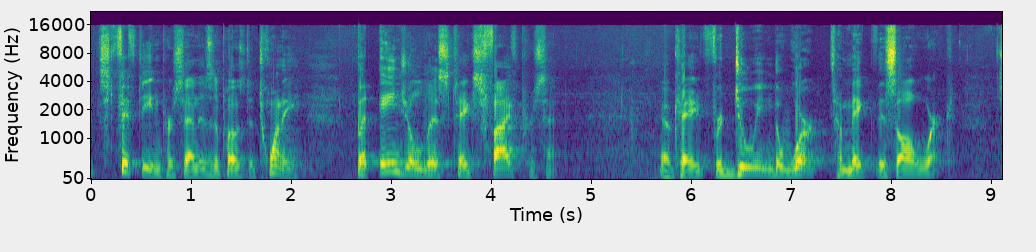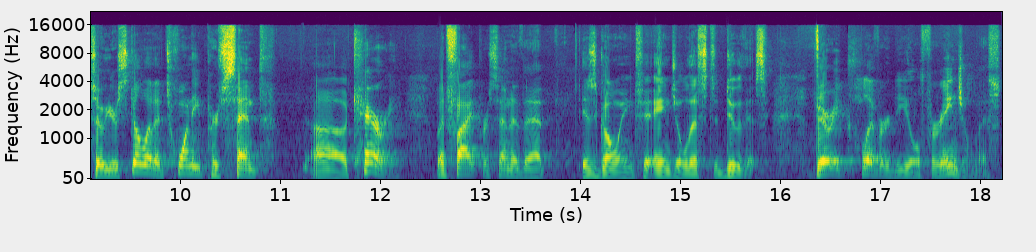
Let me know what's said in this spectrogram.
It's 15% as opposed to 20. But AngelList takes 5%, okay, for doing the work to make this all work. So you're still at a 20% uh, carry, but 5% of that is going to AngelList to do this. Very clever deal for AngelList.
